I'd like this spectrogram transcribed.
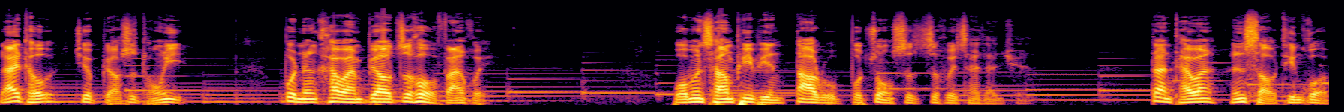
来投就表示同意，不能开完标之后反悔。我们常批评大陆不重视智慧财产权，但台湾很少听过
